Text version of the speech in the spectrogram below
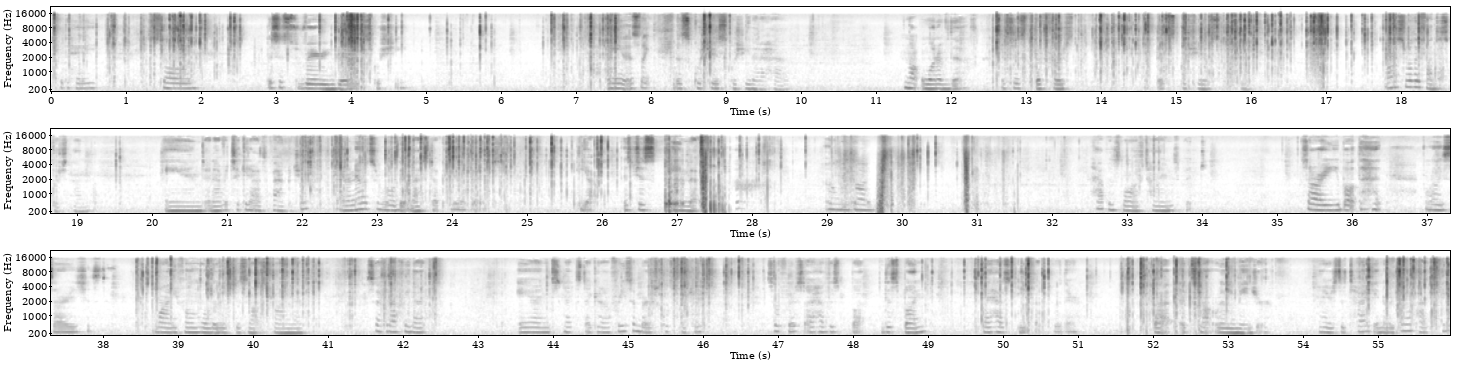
for the hay, so this is very very squishy. I mean, it's like the squishiest squishy that I have. not one of the. It's is the first. The squishiest. And it's really fun to squish them. And I never took it out of the packaging. And I know it's a little bit messed up here, but yeah, it's just came that. Oh my god. happens a lot of times, but sorry about that. I'm really sorry. It's just my phone holder is just not strong enough. So I could offer that. And next I can offer you some Bear's School squishes. So first I have this bu this bun that has a defect over there. But it's not really major. And here's the tag in original packaging.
